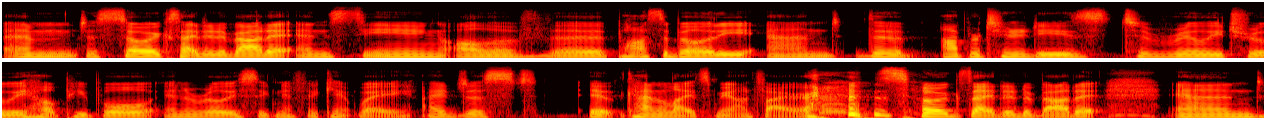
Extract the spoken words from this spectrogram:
am just so excited about it and seeing all of the possibility and the opportunities to really, truly help people in a really significant way. I just, it kind of lights me on fire. I'm so excited about it. And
